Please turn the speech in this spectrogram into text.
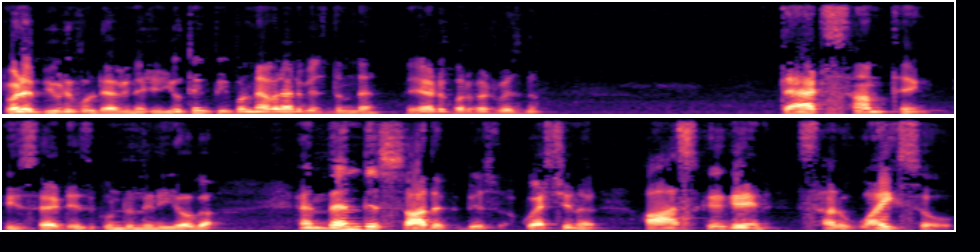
What a beautiful definition. You think people never had wisdom then? They had a perfect wisdom. That something, he said, is Kundalini Yoga. And then this sadhak, this questioner, asks again, Sir, why so?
